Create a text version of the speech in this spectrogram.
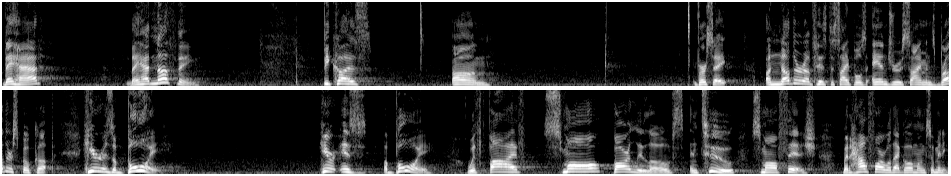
They had they had nothing. Because um verse 8 another of his disciples Andrew Simon's brother spoke up here is a boy here is a boy with five small barley loaves and two small fish but how far will that go among so many?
